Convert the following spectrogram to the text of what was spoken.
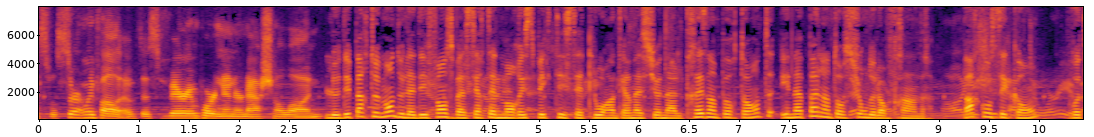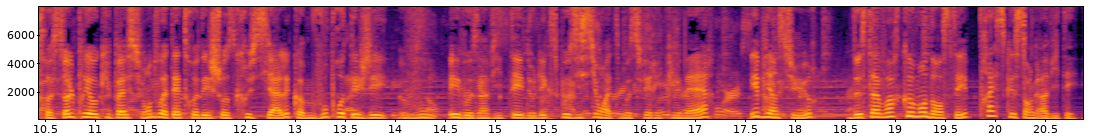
The Department of Defense will certainly follow this very important international law. and Le département de la Défense va certainement respecter cette loi internationale très importante et n'a pas l'intention de l'enfreindre. Par conséquent, votre seule préoccupation doit être des choses cruciales comme vous protéger, vous et vos invités, de l'exposition atmosphérique lunaire et bien sûr, de savoir comment danser presque sans gravité.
